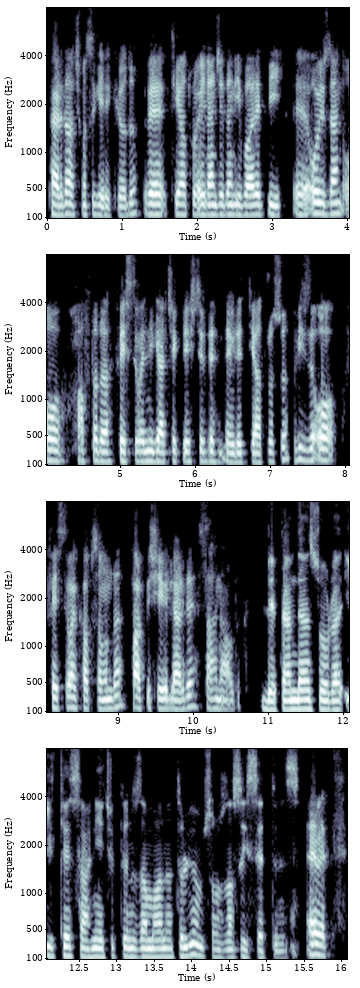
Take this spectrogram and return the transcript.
perde açması gerekiyordu ve tiyatro eğlenceden ibaret değil. E, o yüzden o haftada festivalini gerçekleştirdi Devlet Tiyatrosu. Biz de o festival kapsamında farklı şehirlerde sahne aldık. Depremden sonra ilk kez sahneye çıktığınız zamanı hatırlıyor musunuz? Nasıl hissettiniz? Evet.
